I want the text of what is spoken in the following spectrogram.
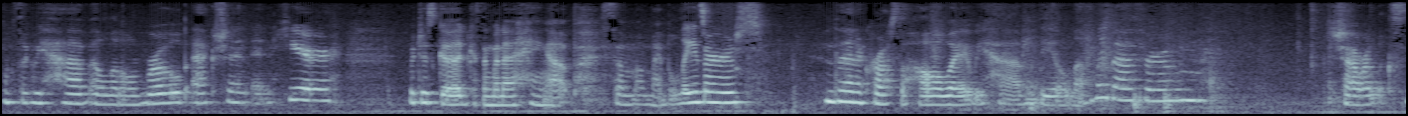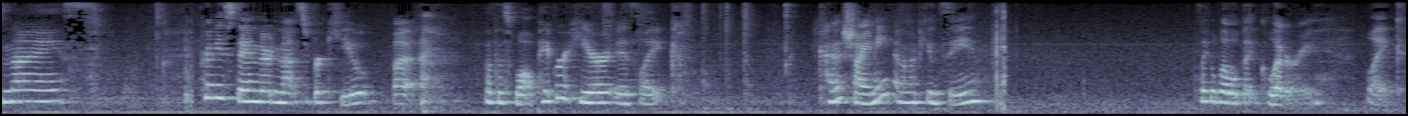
Looks like we have a little robe action in here, which is good because I'm gonna hang up some of my blazers. And then across the hallway, we have the lovely bathroom. Shower looks nice. Pretty standard, not super cute, but, but this wallpaper here is like kind of shiny. I don't know if you can see. It's like a little bit glittery. Like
